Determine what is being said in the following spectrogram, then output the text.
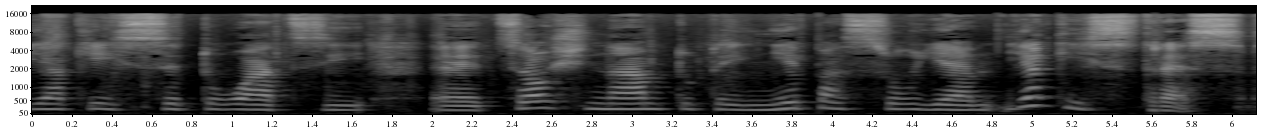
jakiejś sytuacji, e, coś nam tutaj nie pasuje, jakiś stres.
